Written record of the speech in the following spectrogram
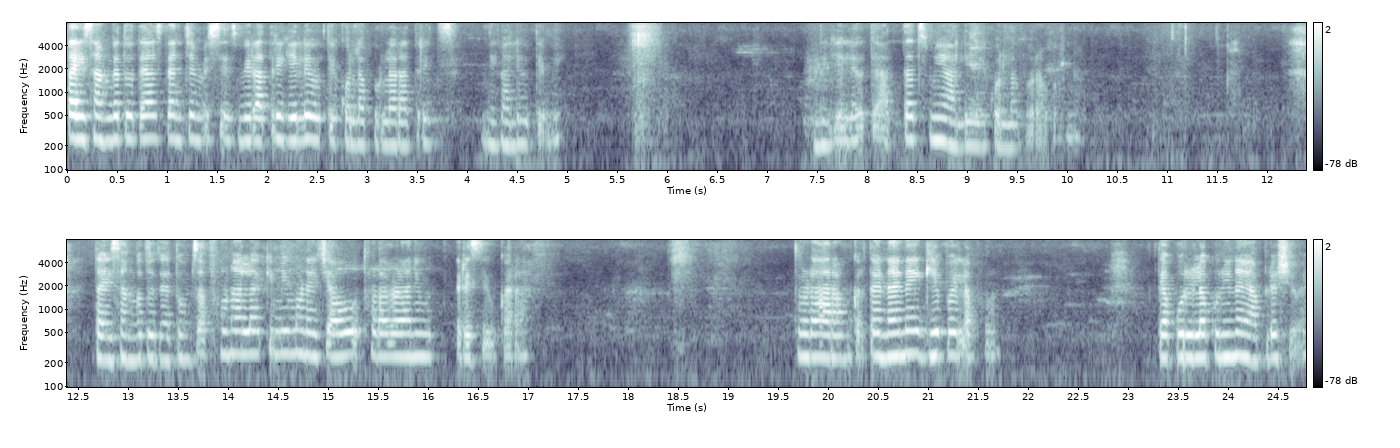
ताई सांगत होत्या आज त्यांच्या मेसेज मी रात्री गेले होते कोल्हापूरला रात्रीच निघाले होते मी. मी गेले होते आत्ताच मी आली आहे कोल्हापुरावरनं. ताई सांगत होत्या तुमचा फोन आला की मी म्हणायची अहो थोड्या वेळाने रिसीव करा. थोडा आराम करताय. नाही नाही घे पहिला फोन. त्या पुरीला कुणी नाही आपल्याशिवाय.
